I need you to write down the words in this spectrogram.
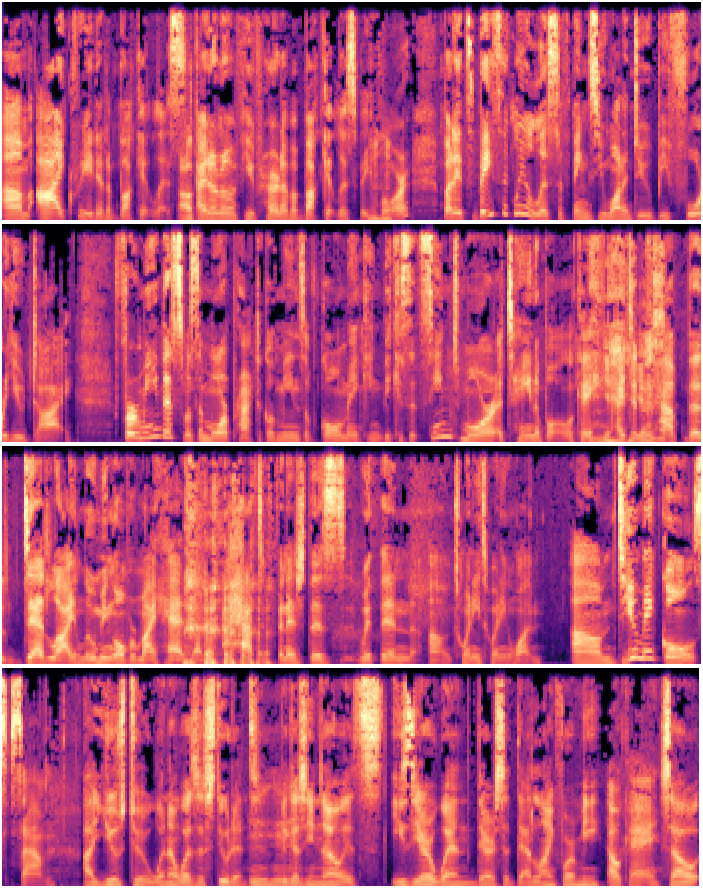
um, I created a bucket list. Okay. I don't know if you've heard of a bucket list before, but it's basically a list of things you want to do before you die. For me, this was a more practical means of goal making because it seemed more attainable. Okay. Yeah, I didn't yes. have the deadline looming over my head that I had to finish this within um, 2021. Um, do you make goals, Sam? I used to when I was a student because you know it's easier when there's a deadline for me. Okay. So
